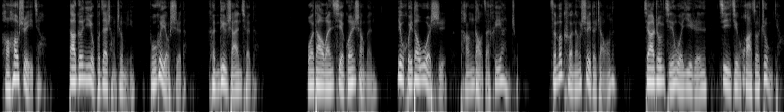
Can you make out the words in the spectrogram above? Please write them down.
好好睡一觉。大哥，你有不在场证明。不会有事的，肯定是安全的。我道完谢，关上门，又回到卧室，躺倒在黑暗中，怎么可能睡得着呢？家中仅我一人，寂静化作重压。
